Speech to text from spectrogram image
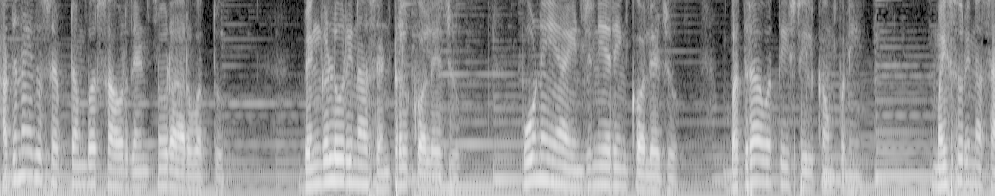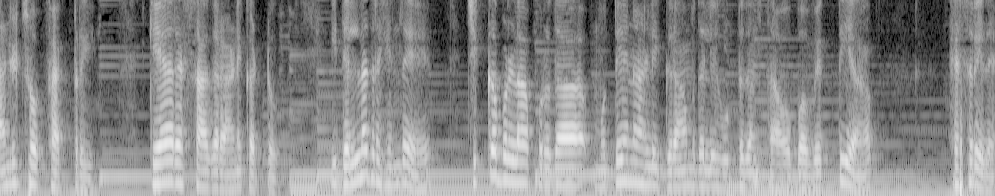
ಹದಿನೈದು ಸೆಪ್ಟೆಂಬರ್ ಸಾವಿರದ ಎಂಟುನೂರ ಅರವತ್ತು, ಬೆಂಗಳೂರಿನ ಸೆಂಟ್ರಲ್ ಕಾಲೇಜು, ಪುಣೆಯ engineering college Bhadravati steel company, ಮೈಸೂರಿನ sandal soap factory, K R S Sagara ಅಣೆಕಟ್ಟು. ಇದೆಲ್ಲದರ ಹಿಂದೆ ಚಿಕ್ಕಬಳ್ಳಾಪುರದ ಮುದ್ದೇನಹಳ್ಳಿ ಗ್ರಾಮದಲ್ಲಿ ಹುಟ್ಟಿದಂಥ ಒಬ್ಬ ವ್ಯಕ್ತಿಯ ಹೆಸರಿದೆ.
